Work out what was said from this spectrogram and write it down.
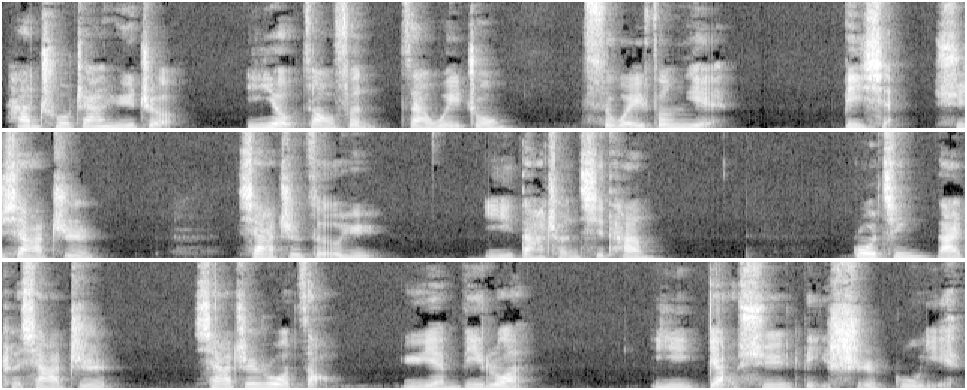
汗出沾瘀者，已有燥愤在胃中。此为风也，必下须下之，下之则愈，宜大承气汤。若今乃可下之，下之若早，语言必乱，以表虚理实故也。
